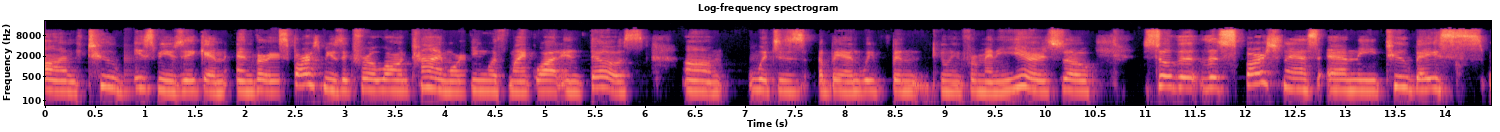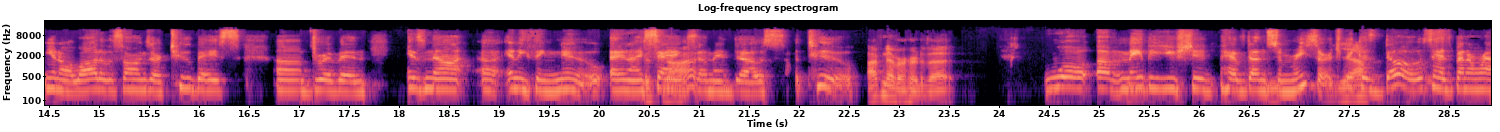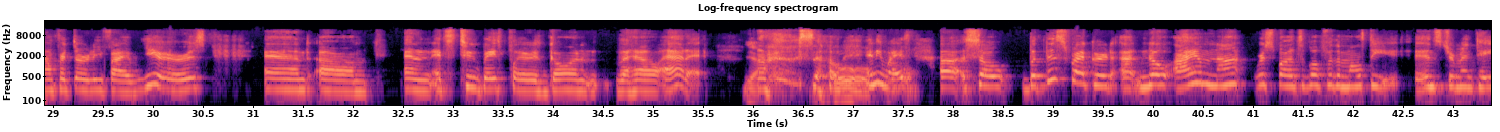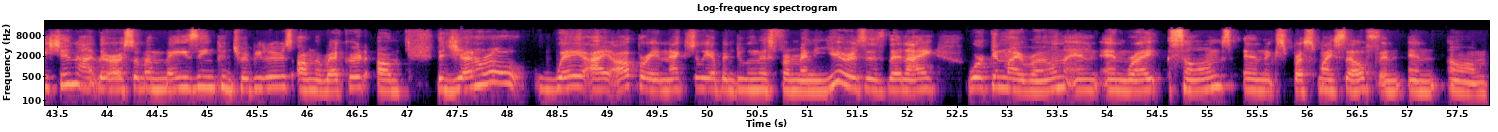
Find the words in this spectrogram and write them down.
on two bass music and and very sparse music for a long time, working with Mike Watt and Dos, um, which is a band we've been doing for many years. So so the the sparseness and the two bass you know a lot of the songs are two bass um, driven is not uh, anything new and i it's sang not? some in dos too i've never heard of that well um, maybe you should have done some research yeah. because dos has been around for 35 years and um, and it's two bass players going the hell at it yeah. so, cool. anyways, uh, so but this record, uh, no, I am not responsible for the multi instrumentation. There are some amazing contributors on the record. Um, the general way I operate, and actually I've been doing this for many years, is that I work in my room and and write songs and express myself and and um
